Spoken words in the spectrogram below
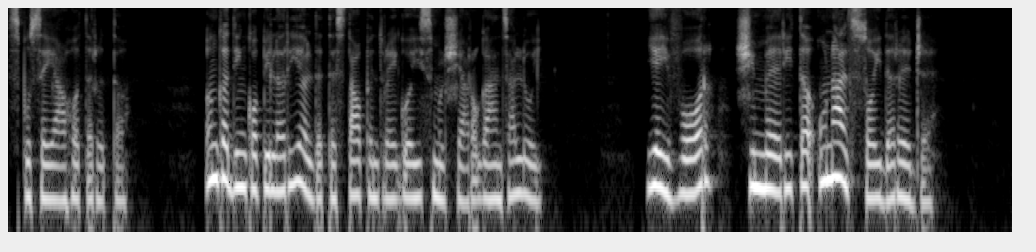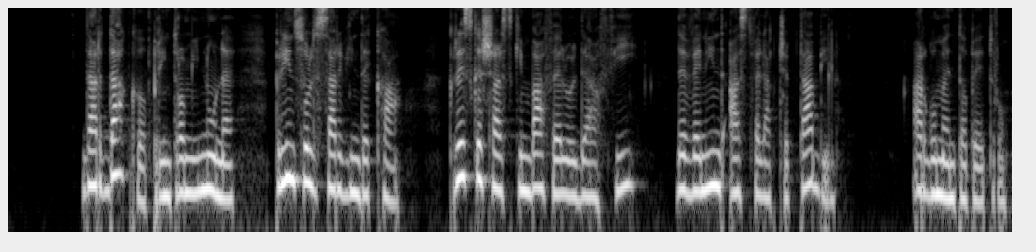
spuse ea hotărâtă. Încă din copilărie îl detestau pentru egoismul și aroganța lui. Ei vor și merită un alt soi de rege, dar dacă, printr-o minune, prințul s-ar vindeca, crezi că și-ar schimba felul de a fi, devenind astfel acceptabil? Argumentă Petru.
